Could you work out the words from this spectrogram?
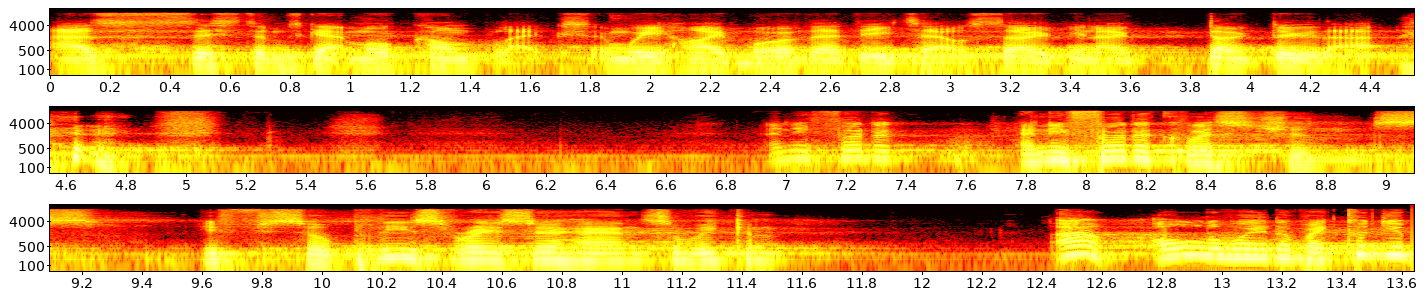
as systems get more complex and we hide more of their details. So, you know, don't do that. Any further, any further questions? If so, please raise your hand so we can. Ah, all the way the way. Could you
